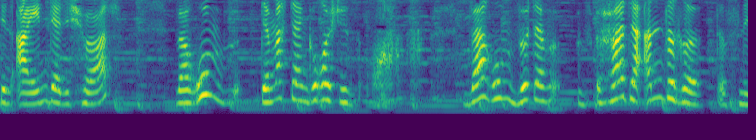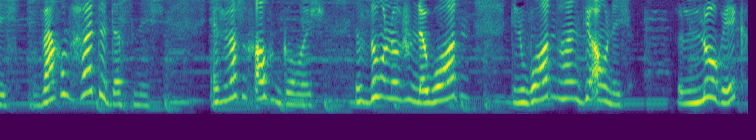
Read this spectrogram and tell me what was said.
den einen, der dich hört, Warum? Der macht ja ein Geräusch, dieses. Warum wird er, hört der andere das nicht? Warum hört er das nicht? Er macht doch auch ein Geräusch. Das ist so logisch. Und der Warden, den Warden hören sie auch nicht. Logik.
